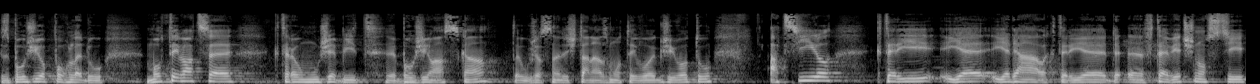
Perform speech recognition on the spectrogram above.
z božího pohledu, motivace, kterou může být boží láska, to je úžasné, když ta nás motivuje k životu, a cíl, který je, je dál, který je v té věčnosti,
